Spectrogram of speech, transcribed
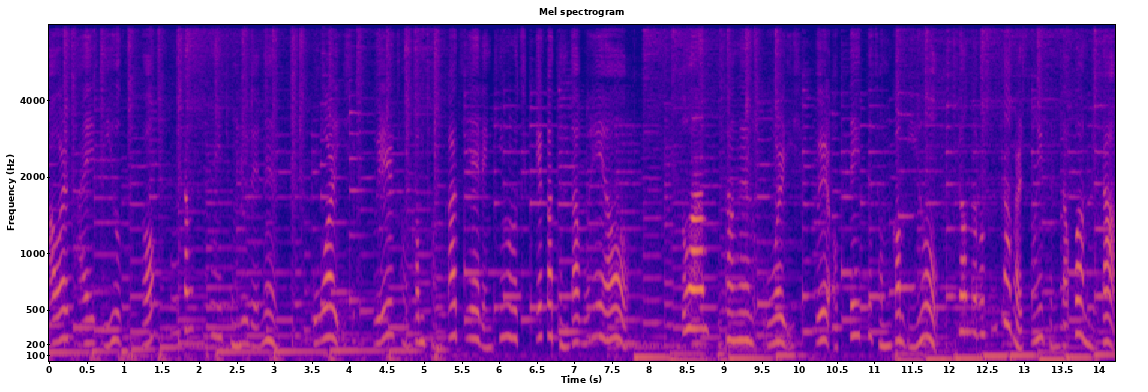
4월 4일 이후부터 성장 시즌이 종료되는 5월 29일 점검 전까지의 랭킹으로 집계가 된다고 해요. 또한 보상은 5월 29일 업데이트 점검 이후 우편으로 순차 발송이 된다고 합니다.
